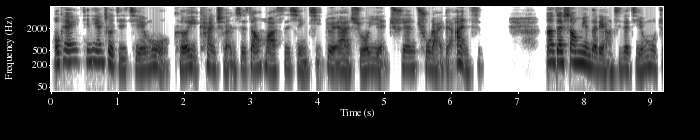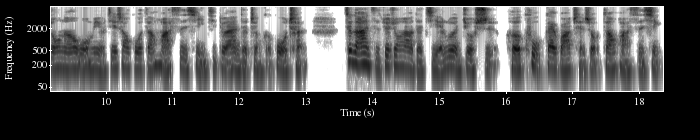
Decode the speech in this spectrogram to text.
OK，今天这集节目可以看成是彰化四信起对案所衍生出来的案子。那在上面的两集的节目中呢，我们有介绍过彰化四信挤兑案的整个过程。这个案子最重要的结论就是何库盖瓜承受彰化四信。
